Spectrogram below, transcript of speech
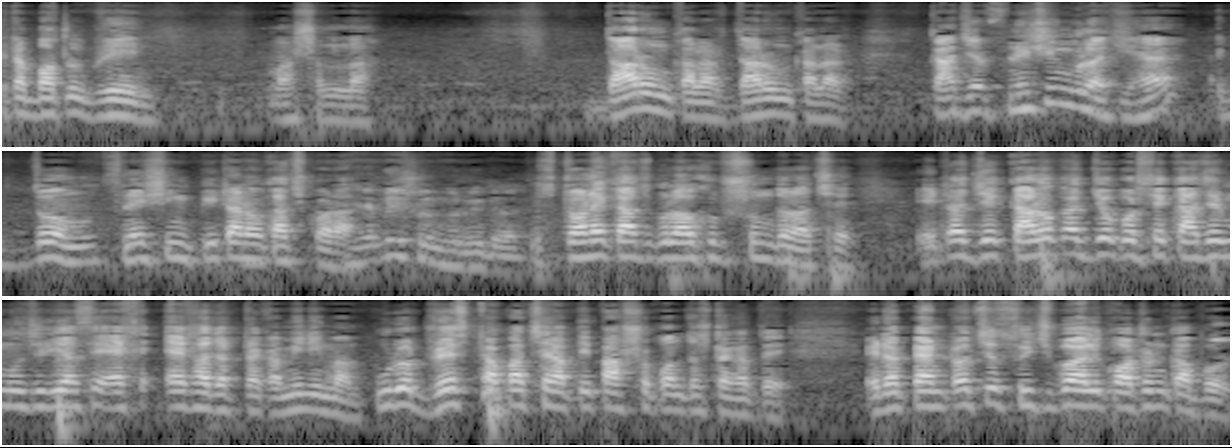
এটা বটল গ্রিন মাশাল্লাহ দারুণ কালার দারুণ কালার কাজের ফিনিশিংগুলা কি হ্যাঁ? একদম ফিনিশিং পিটানো কাজ করা। হেভি সুন্দর স্টোনের কাজগুলো খুব সুন্দর আছে। এটা যে কারও কার্য করছে কাজের মজুরি আছে এক- হাজার টাকা মিনিমাম পুরো ড্রেসটা পাচ্ছেন আপনি পাঁচশো পঞ্চাশ টাকাতে। এটা প্যান্টটা হচ্ছে সুইচ বয়েল কটন কাপড়।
